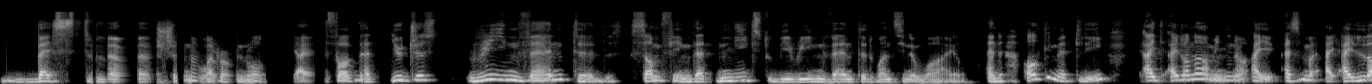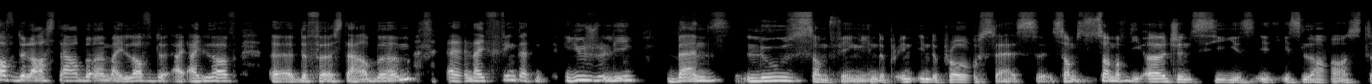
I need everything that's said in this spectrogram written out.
best version of rock and roll. I thought that you just reinvented something that needs to be reinvented once in a while. And ultimately i, I don't know i mean you know i as I, I love the last album i love the i, I love uh, the first album and i think that usually bands lose something in the in, in the process. Some some of the urgency is, is lost.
